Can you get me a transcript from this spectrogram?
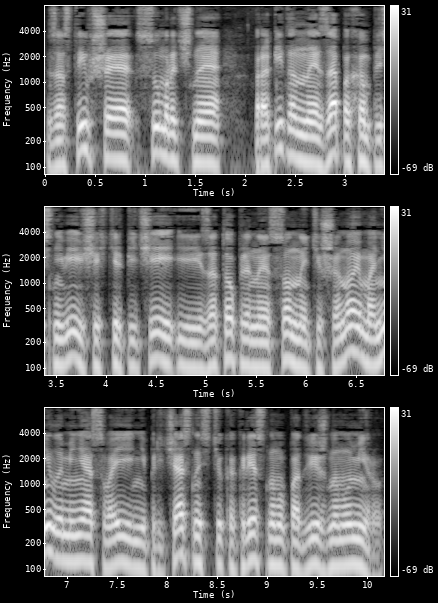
застывшее, сумрачное, пропитанное запахом плесневеющих кирпичей и затопленное сонной тишиной, манило меня своей непричастностью к окрестному подвижному миру.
